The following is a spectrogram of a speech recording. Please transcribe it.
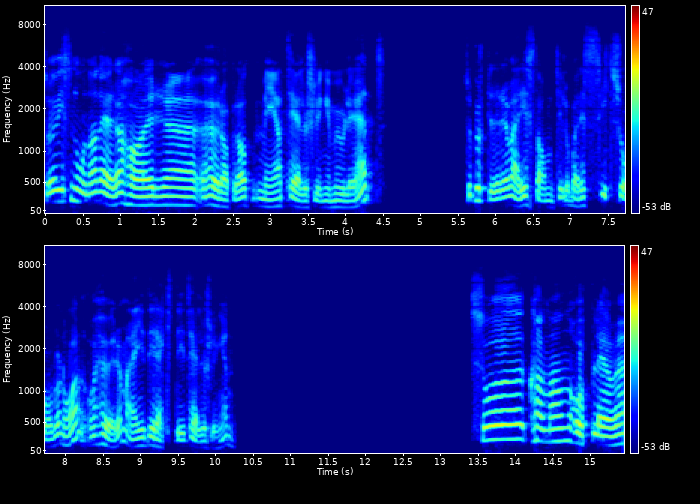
Så hvis noen av dere har uh, høreapparat med teleslyngemulighet, så burde dere være i stand til å bare switche over nå og høre meg direkte i teleslyngen. Så kan man oppleve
